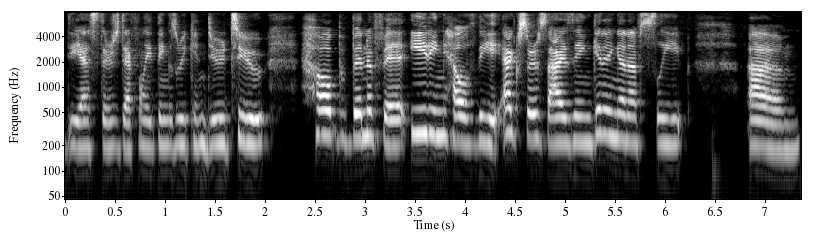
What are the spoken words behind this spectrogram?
yes there's definitely things we can do to help benefit eating healthy exercising getting enough sleep um,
